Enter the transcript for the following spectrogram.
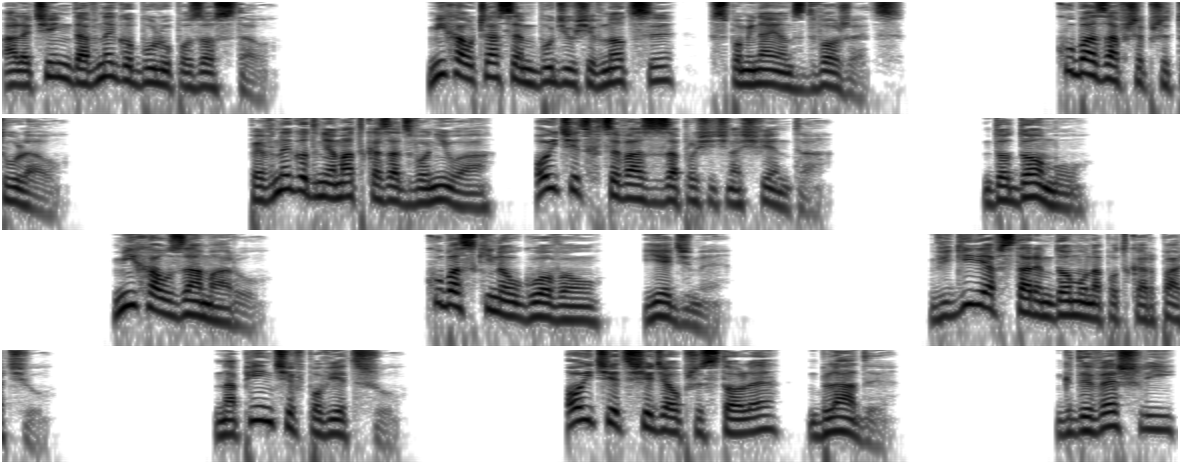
Ale cień dawnego bólu pozostał. Michał czasem budził się w nocy, wspominając dworzec. Kuba zawsze przytulał. Pewnego dnia matka zadzwoniła, ojciec chce was zaprosić na święta. Do domu. Michał zamarł. Kuba skinął głową, jedźmy. Wigilia w starym domu na Podkarpaciu. Napięcie w powietrzu. Ojciec siedział przy stole, blady. Gdy weszli,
